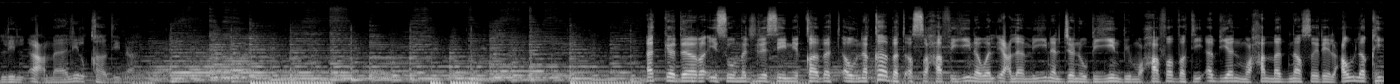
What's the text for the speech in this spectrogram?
للأعمال القادمة. أكد رئيس مجلس نقابة أو نقابة الصحفيين والإعلاميين الجنوبيين بمحافظة أبين محمد ناصر العولقي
